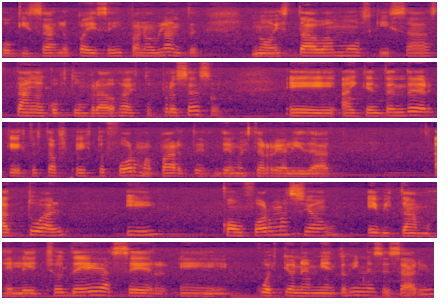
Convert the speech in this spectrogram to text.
o quizás los países hispanohablantes no estábamos quizás tan acostumbrados a estos procesos. Eh, hay que entender que esto, está, esto forma parte de nuestra realidad actual y con formación evitamos el hecho de hacer eh, cuestionamientos innecesarios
